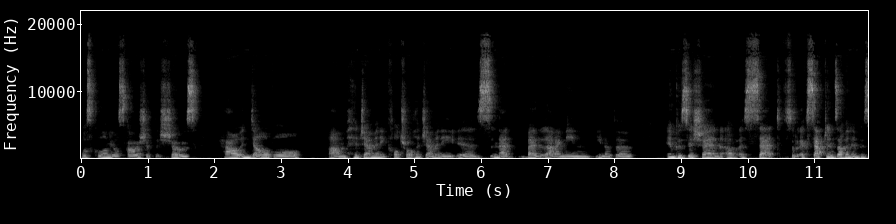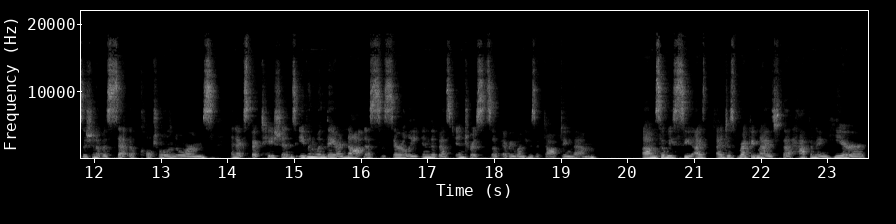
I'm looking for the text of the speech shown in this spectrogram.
post-colonial scholarship that shows how indelible um, hegemony, cultural hegemony is, and that by that I mean, you know, the imposition of a set, sort of acceptance of an imposition of a set of cultural norms and expectations, even when they are not necessarily in the best interests of everyone who's adopting them. Um, so we see, I, I just recognized that happening here.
